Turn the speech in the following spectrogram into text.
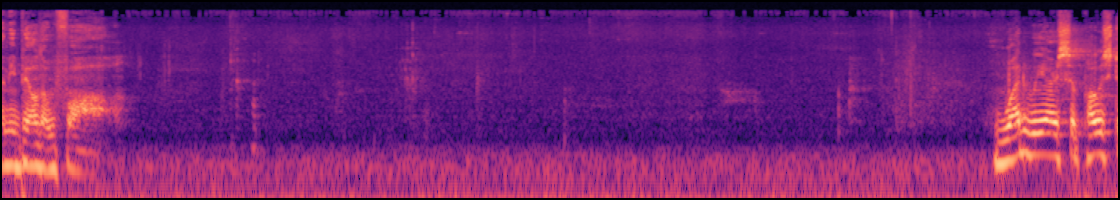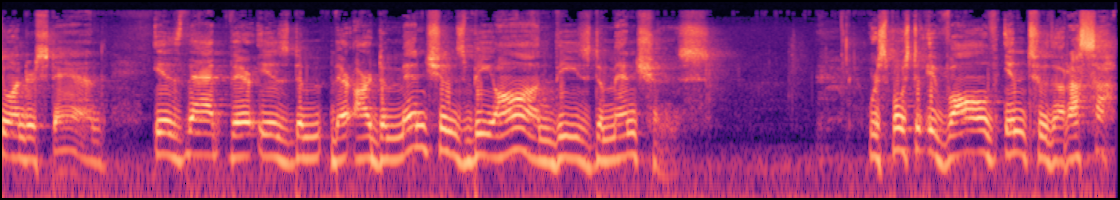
Let me build a wall. What we are supposed to understand is that there, is dim- there are dimensions beyond these dimensions. We're supposed to evolve into the rasa,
